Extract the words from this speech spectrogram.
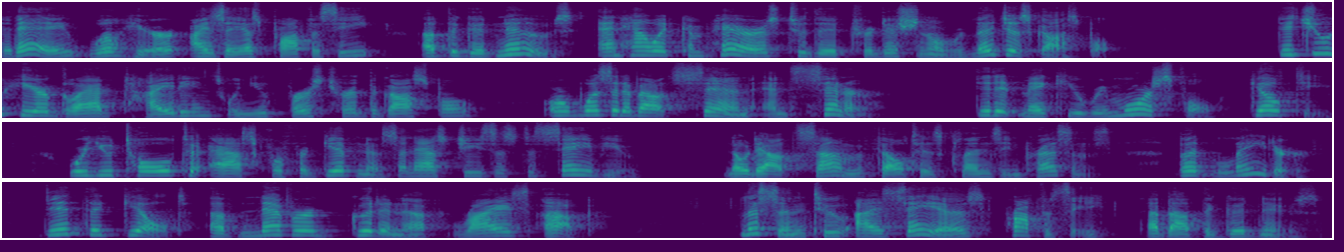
Today, we'll hear Isaiah's prophecy of the good news and how it compares to the traditional religious gospel. Did you hear glad tidings when you first heard the gospel? Or was it about sin and sinner? Did it make you remorseful, guilty? Were you told to ask for forgiveness and ask Jesus to save you? No doubt some felt his cleansing presence, but later, did the guilt of never good enough rise up? Listen to Isaiah's prophecy about the good news.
